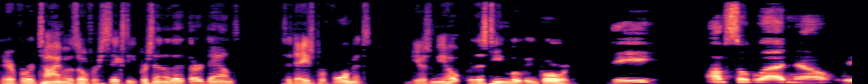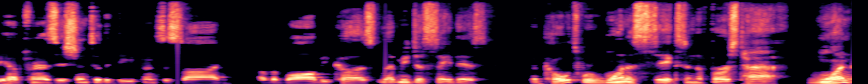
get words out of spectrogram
there for a time it was over 60% of their third downs. Today's performance gives me hope for this team moving forward. D, I'm so glad now we have transitioned to the defensive side of the ball because let me just say this. The Colts were one of six in the first half. One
